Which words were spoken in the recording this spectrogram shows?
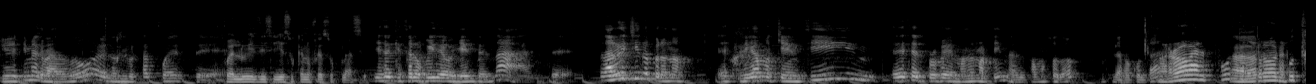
que sí me agradó en la universidad fue este. Fue Luis, dice, y eso que no fue a su clase. Y ese que solo fui de oyentes. Nah, este. No, Luis chido, pero no. Este, digamos, quien sí es el profe Manuel Martín, el famoso doc de la facultad. Arroba el puto. Agarró al puto.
